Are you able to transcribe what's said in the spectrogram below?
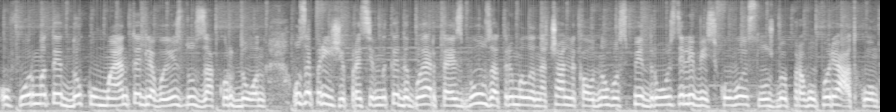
оформити документи для виїзду за кордон. У Запоріжжі працівники ДБР та СБУ затримали начальника одного з підрозділів військової служби правопорядку.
